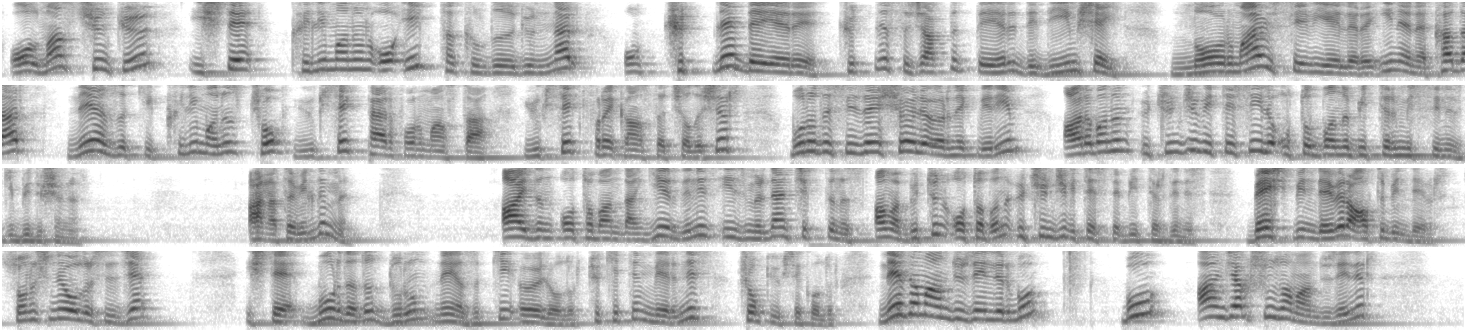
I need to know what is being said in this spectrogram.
Olmaz çünkü işte klimanın o ilk takıldığı günler o kütle değeri, kütle sıcaklık değeri dediğim şey normal seviyelere inene kadar ne yazık ki klimanız çok yüksek performansta, yüksek frekansta çalışır. Bunu da size şöyle örnek vereyim. Arabanın 3. vitesiyle otobanı bitirmişsiniz gibi düşünün. Anlatabildim mi? Aydın otobandan girdiniz, İzmir'den çıktınız ama bütün otobanı 3. viteste bitirdiniz. 5000 devir, 6000 devir. Sonuç ne olur sizce? İşte burada da durum ne yazık ki öyle olur. Tüketim veriniz çok yüksek olur. Ne zaman düzelir bu? Bu ancak şu zaman düzelir.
